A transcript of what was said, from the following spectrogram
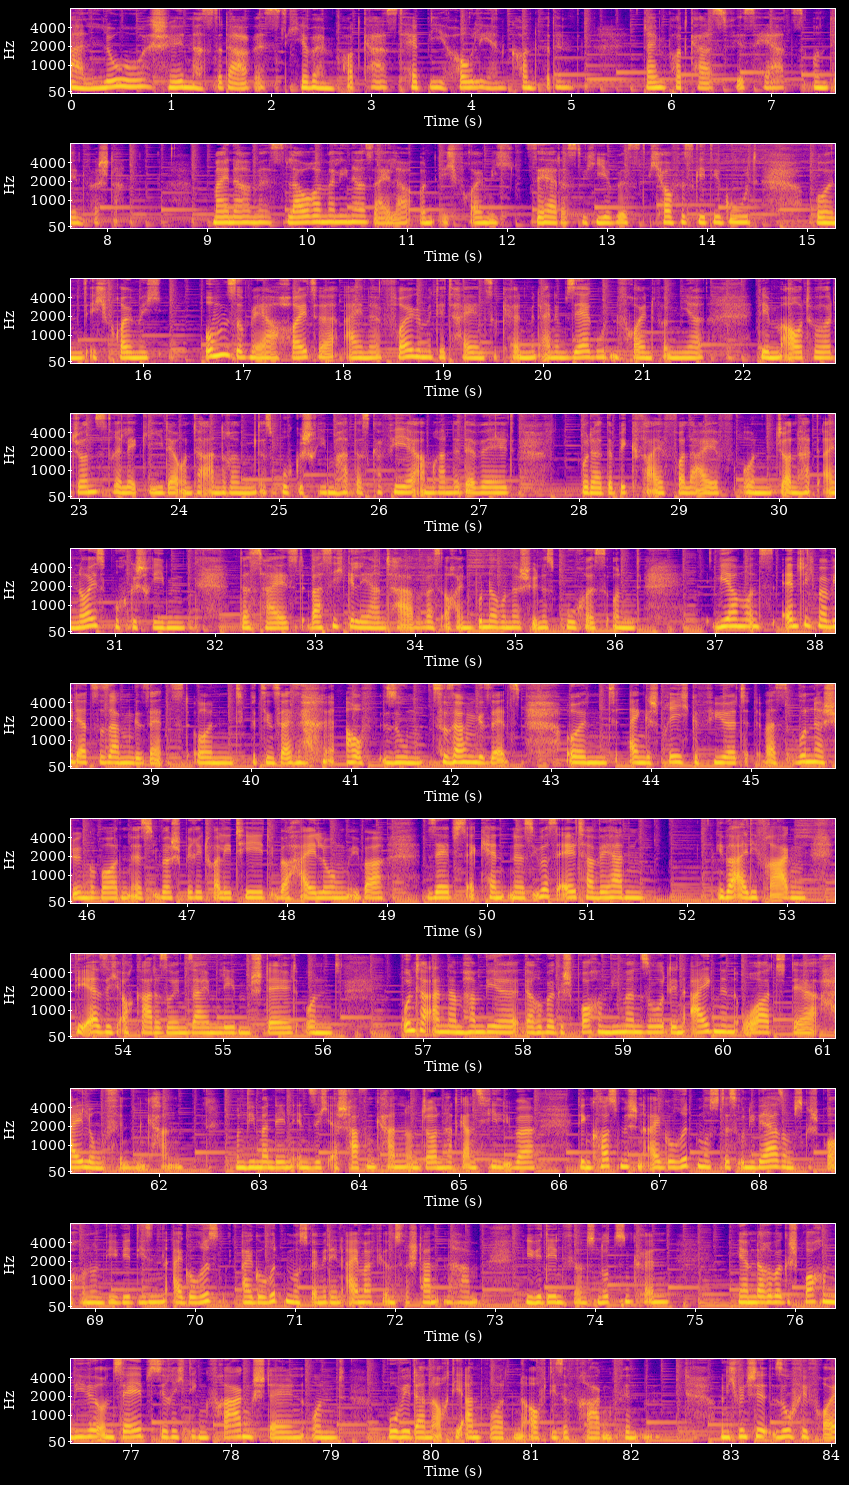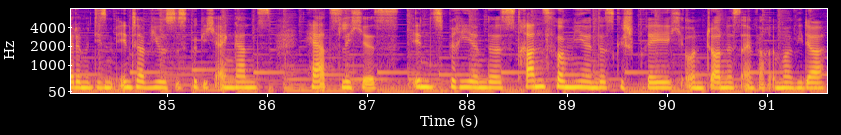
Hallo, schön, dass du da bist, hier beim Podcast Happy, Holy and Confident, dein Podcast fürs Herz und den Verstand. Mein Name ist Laura Marlina Seiler und ich freue mich sehr, dass du hier bist. Ich hoffe, es geht dir gut und ich freue mich umso mehr, heute eine Folge mit dir teilen zu können mit einem sehr guten Freund von mir, dem Autor John Strelecki, der unter anderem das Buch geschrieben hat, Das Café am Rande der Welt oder The Big Five for Life. Und John hat ein neues Buch geschrieben, das heißt, was ich gelernt habe, was auch ein wunderschönes Buch ist. Und wir haben uns endlich mal wieder zusammengesetzt und beziehungsweise auf Zoom zusammengesetzt und ein Gespräch geführt, was wunderschön geworden ist über Spiritualität, über Heilung, über Selbsterkenntnis, übers Älterwerden, über all die Fragen, die er sich auch gerade so in seinem Leben stellt und unter anderem haben wir darüber gesprochen, wie man so den eigenen Ort der Heilung finden kann und wie man den in sich erschaffen kann. Und John hat ganz viel über den kosmischen Algorithmus des Universums gesprochen und wie wir diesen Algorithmus, wenn wir den einmal für uns verstanden haben, wie wir den für uns nutzen können. Wir haben darüber gesprochen, wie wir uns selbst die richtigen Fragen stellen und wo wir dann auch die Antworten auf diese Fragen finden. Und ich wünsche dir so viel Freude mit diesem Interview. Es ist wirklich ein ganz herzliches, inspirierendes, transformierendes Gespräch. Und John ist einfach immer wieder,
